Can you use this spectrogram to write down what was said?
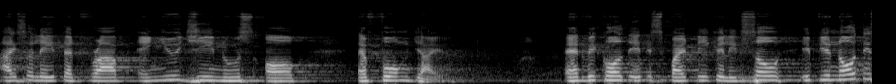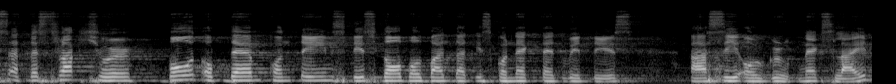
isolated from a new genus of a fungi. And we called it sparticulin. So if you notice at the structure, both of them contains this double bond that is connected with this uh, CO group. Next slide.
